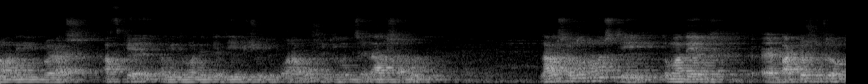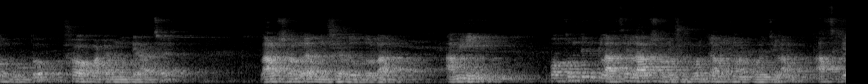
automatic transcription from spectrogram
আমাদের এই প্রয়াস। আজকে আমি তোমাদেরকে যে বিষয়টি পড়াবো, সেটি হচ্ছে লাল সালু লাল সালু উপন্যাসটি তোমাদের পাঠ্যসূচির অন্তর্ভুক্ত, সহপাঠের মধ্যে আছে। লাল সালু এবং সিরাজউদ্দৌলা আমি প্রথম দিন ক্লাসে লাল সালু সম্পর্কে আলোচনা করেছিলাম। আজকে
